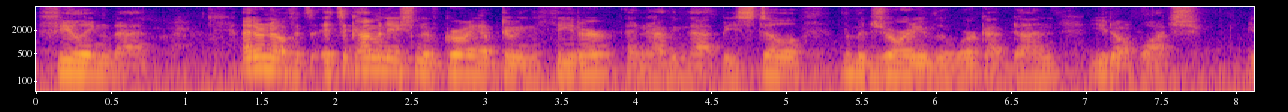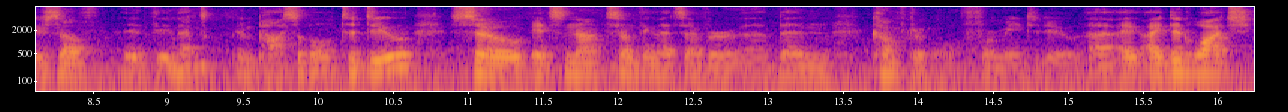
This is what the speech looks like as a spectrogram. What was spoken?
feeling that I don't know if it's it's a combination of growing up doing theater and having that be still the majority of the work I've done. You don't watch yourself; that's impossible to do. So it's not something that's ever uh, been comfortable for me to do. Uh, I, I did watch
